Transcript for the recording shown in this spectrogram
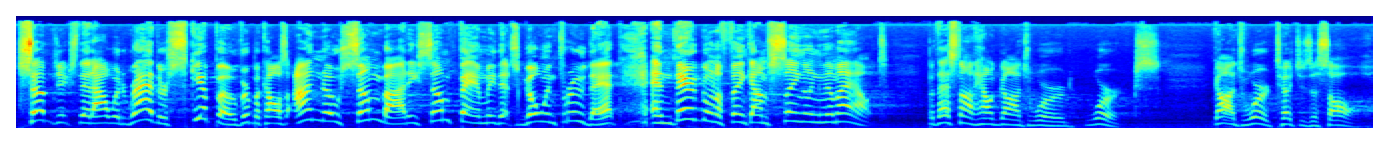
Subjects that I would rather skip over because I know somebody, some family that's going through that, and they're going to think I'm singling them out. But that's not how God's Word works. God's Word touches us all.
